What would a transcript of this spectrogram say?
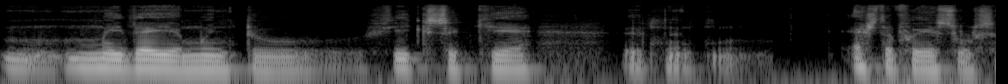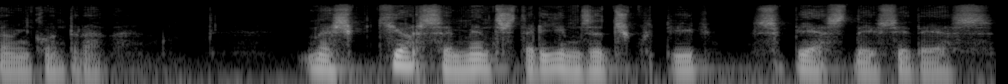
uma ideia muito fixa que é esta foi a solução encontrada. Mas que orçamento estaríamos a discutir se PSD e CDS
